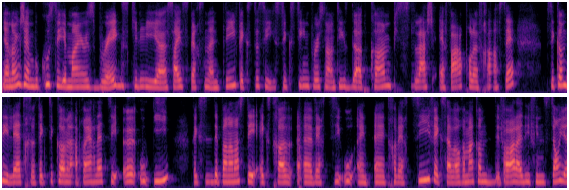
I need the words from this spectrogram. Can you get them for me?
Il y en a un que j'aime beaucoup, c'est Myers-Briggs, qui est les 16 euh, personnalités. Fait que ça, c'est 16personalities.com, puis slash FR pour le français. C'est comme des lettres. Fait que comme la première lettre, c'est E ou I. Fait que c'est dépendamment si tu es extraverti ou introverti. Fait que ça va vraiment comme faire la définition. Il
